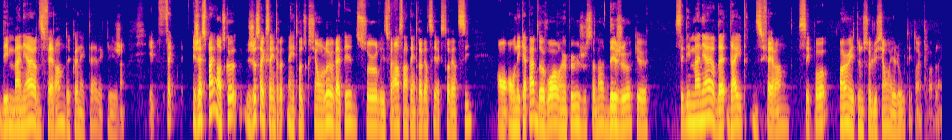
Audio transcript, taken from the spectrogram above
des manières différentes de connecter avec les gens. Et, fait, J'espère, en tout cas, juste avec cette introduction-là rapide sur les différences entre introverti et extroverti, on, est capable de voir un peu justement déjà que c'est des manières d'être différentes. C'est pas un est une solution et l'autre est un problème.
